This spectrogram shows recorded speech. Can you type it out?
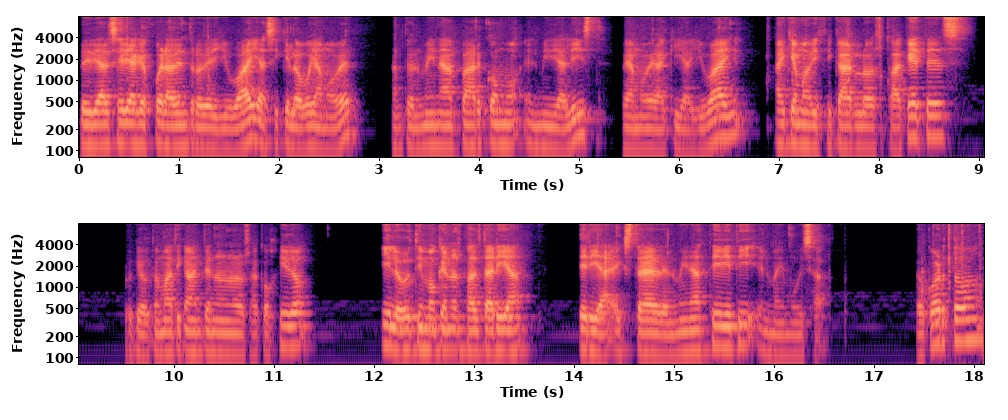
lo ideal sería que fuera dentro de UI, así que lo voy a mover. Tanto el main app como el media list. Voy a mover aquí a UI. Hay que modificar los paquetes, porque automáticamente no nos los ha cogido. Y lo último que nos faltaría sería extraer del main activity el My Movies App. Lo corto.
